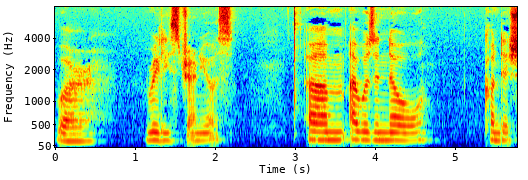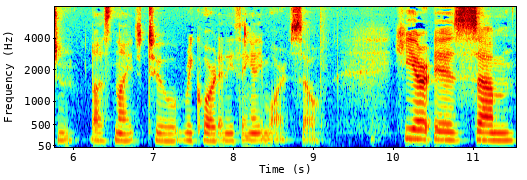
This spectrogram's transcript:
were really strenuous. Um, I was in no condition last night to record anything anymore, so here is um,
